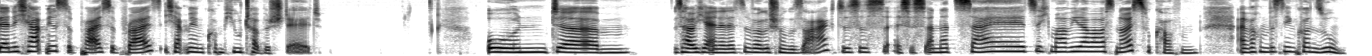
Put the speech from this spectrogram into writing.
Denn ich habe mir, surprise, surprise, ich habe mir einen Computer bestellt. Und ähm, das habe ich ja in der letzten Folge schon gesagt, es ist, es ist an der Zeit, sich mal wieder mal was Neues zu kaufen. Einfach ein bisschen Konsum.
